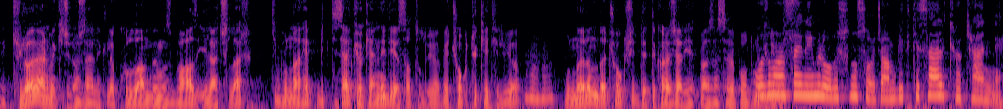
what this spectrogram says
e, kilo vermek için özellikle kullandığımız bazı ilaçlar ki bunlar hep bitkisel kökenli diye satılıyor ve çok tüketiliyor. Bunların da çok şiddetli karaciğer yetmezliğine sebep olduğunu O zaman biliyoruz. Sayın Emiroğlu şunu soracağım. Bitkisel kökenli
